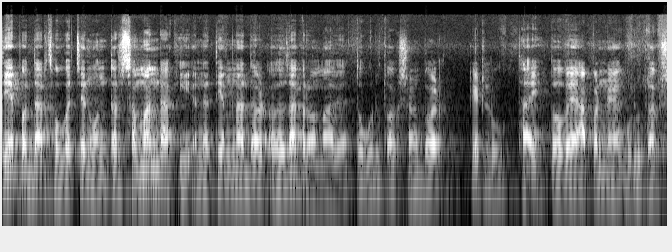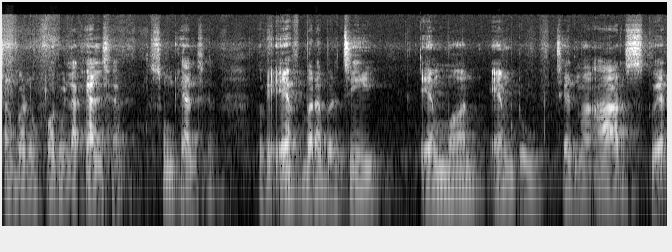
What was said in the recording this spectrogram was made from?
તે પદાર્થો વચ્ચેનું અંતર સમાન રાખી અને તેમના દળ અલગા કરવામાં આવે તો ગુરુત્વાકર્ષણ બળ કેટલું થાય? તો હવે આપણને ગુરુત્વાકર્ષણ બળનું ફોર્મ્યુલા ખ્યાલ છે. શું ખ્યાલ છે? તો કે એફ બરાબર G M one, M two છેદમાં આર સ્ક્વેર.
